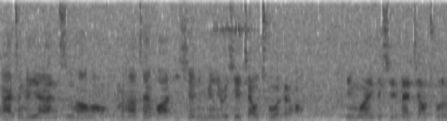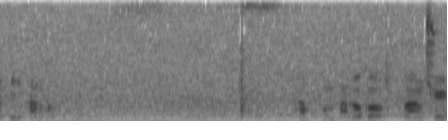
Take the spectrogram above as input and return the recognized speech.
刚才整个压暗之后哈，我们还要再画一些里面有一些交错的哈，另外一个鞋带交错的地方哈。好，我们把 logo 放上去。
